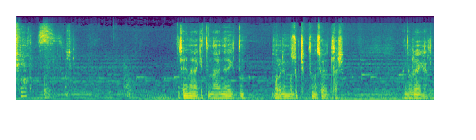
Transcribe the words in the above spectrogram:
Efendim hoş geldiniz. Seni merak ettim. Narin nereye gittim? Moralim bozuk çıktığını söylediler. Ben de buraya geldim.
